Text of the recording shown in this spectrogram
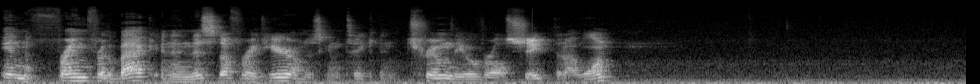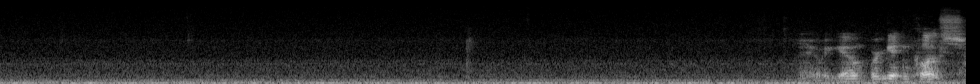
in the frame for the back and then this stuff right here I'm just going to take and trim the overall shape that I want. There we go, we're getting close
